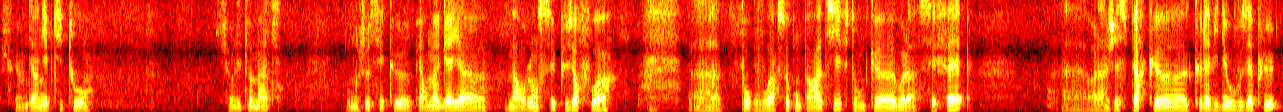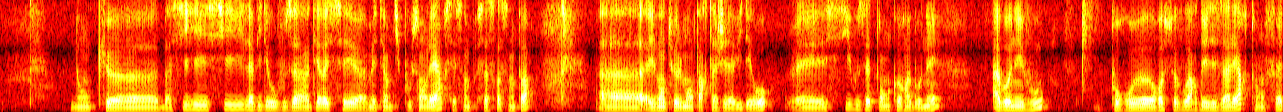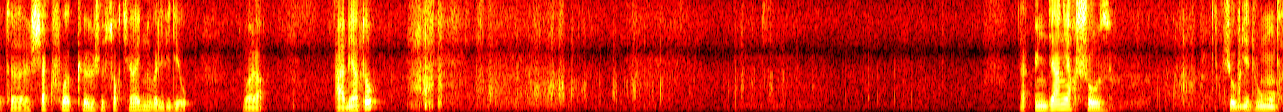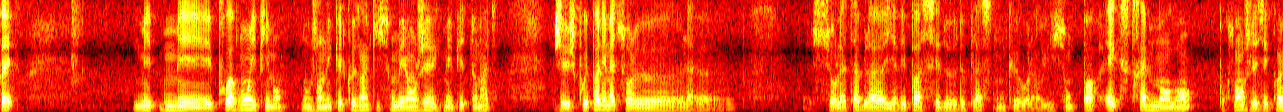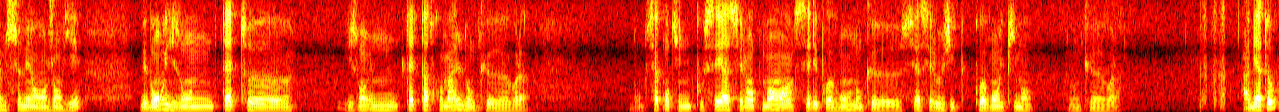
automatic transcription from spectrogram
je fais un dernier petit tour sur les tomates. Donc je sais que Permagaia m'a relancé plusieurs fois pour voir ce comparatif. Donc euh, voilà, c'est fait. Euh, voilà, j'espère que, la vidéo vous a plu. Donc euh, bah, si, si, la vidéo vous a intéressé, mettez un petit pouce en l'air, ça sera sympa. éventuellement partagez la vidéo. Et si vous n'êtes pas encore abonné, abonnez-vous pour recevoir des alertes en fait chaque fois que je sortirai une nouvelle vidéo. Voilà. À bientôt une dernière chose, j'ai oublié de vous montrer mes, poivrons et piments. Donc j'en ai quelques-uns qui sont mélangés avec mes pieds de tomates. Je ne pouvais pas les mettre sur, le, la, sur la table, il n'y avait pas assez de, place. Donc euh, voilà, ils sont pas extrêmement grands. Pourtant, je les ai quand même semés en janvier. Mais bon, ils ont une tête, euh, ils ont une tête pas trop mal, donc euh, voilà. Donc ça continue de pousser assez lentement, hein. c'est les poivrons, donc euh, c'est assez logique, poivrons et piments. Donc euh, voilà. À bientôt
